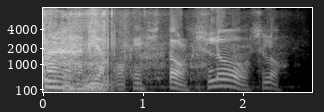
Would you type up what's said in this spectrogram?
Nah diam. Oke stall. Slow slow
